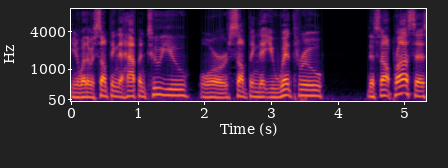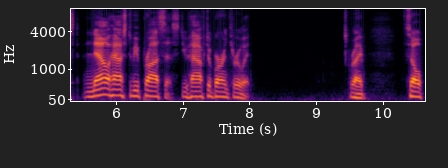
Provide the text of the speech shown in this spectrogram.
you know, whether it was something that happened to you or something that you went through that's not processed, now has to be processed. You have to burn through it. Right. So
